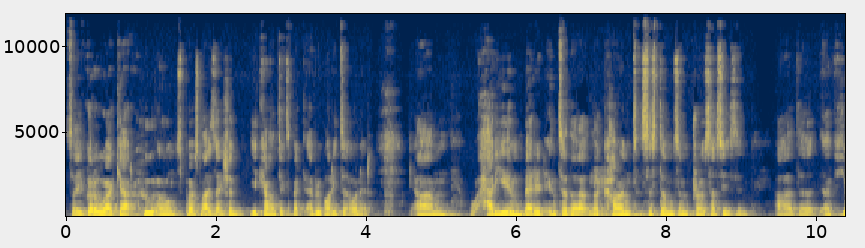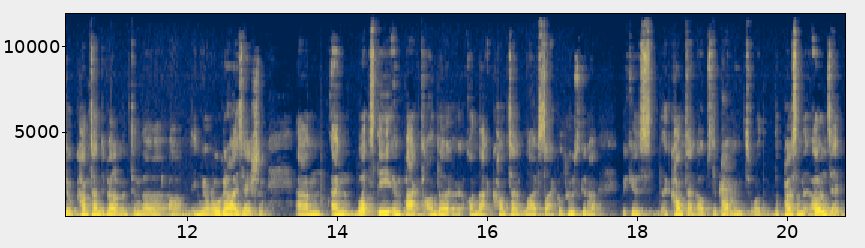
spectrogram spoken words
So you've got to work out who owns personalization. You can't expect everybody to own it. Um, how do you embed it into the, the current systems and processes in, uh, the, of your content development in the uh, in your organization? Um, and what's the impact on the on that content lifecycle? Who's gonna because the content ops department or the, the person that owns it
